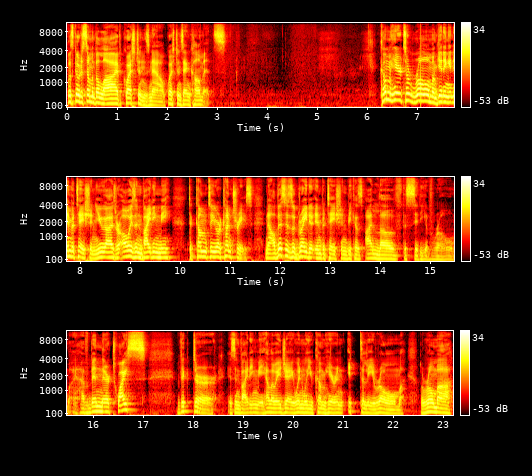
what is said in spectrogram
Let's go to some of the live questions now, questions and comments. Come here to Rome. I'm getting an invitation. You guys are always inviting me to come to your countries. Now, this is a great invitation because I love the city of Rome. I have been there twice Victor is inviting me. Hello, AJ. When will you come here in Italy, Rome? Roma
